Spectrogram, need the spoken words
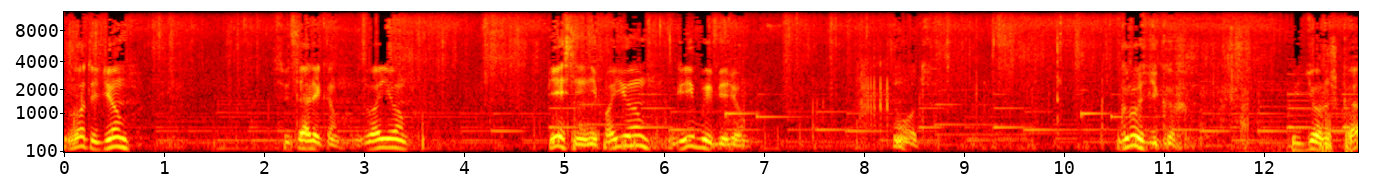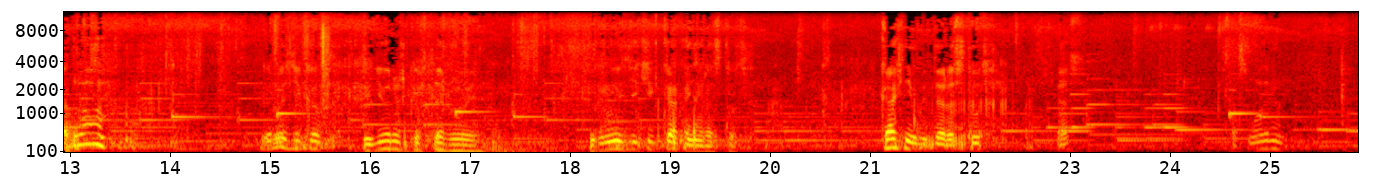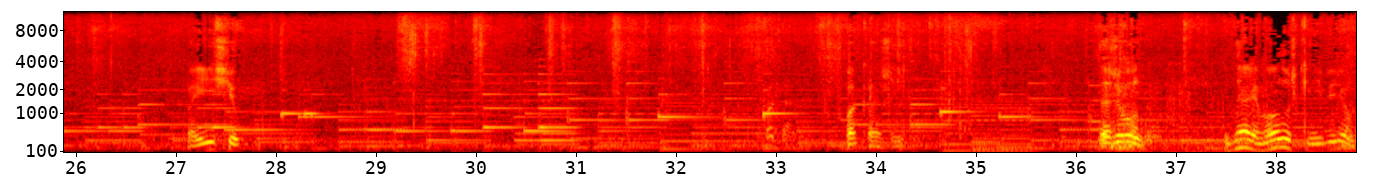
Вот идем с Виталиком вдвоем. Песни не поем, грибы берем. Ну вот. Груздиков ведерышко одно, груздиков ведерышко второе. Груздики, как они растут? Как-нибудь да растут. Сейчас. Посмотрим. Поищем. Покажем. Даже вон, далее волнушки не берем.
